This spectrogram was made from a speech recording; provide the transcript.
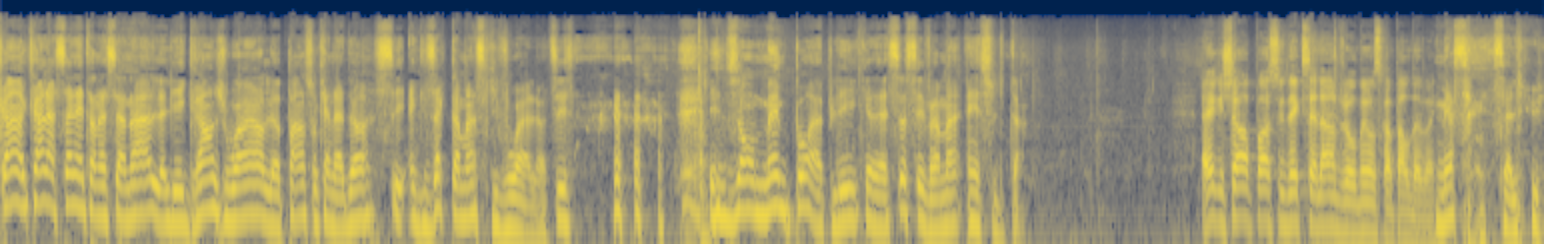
Quand, quand la scène internationale, les grands joueurs le pensent au Canada, c'est exactement ce qu'ils voient, là. Ils nous ont même pas appelé. Ça, c'est vraiment insultant. Hey Richard, passe une excellente journée. On se reparle demain. Merci. Salut.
